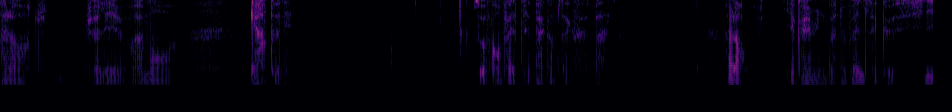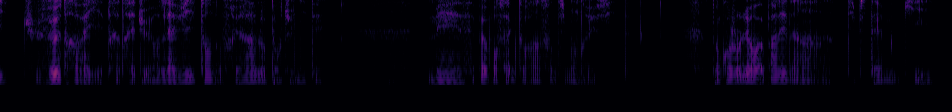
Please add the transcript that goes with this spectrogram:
alors tu, allais vraiment cartonner. Sauf qu'en fait, c'est pas comme ça que ça se passe. Alors, il y a quand même une bonne nouvelle, c'est que si tu veux travailler très très dur, la vie t'en offrira l'opportunité. Mais c'est pas pour ça que tu auras un sentiment de réussite. Donc aujourd'hui, on va parler d'un type STEM qui,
